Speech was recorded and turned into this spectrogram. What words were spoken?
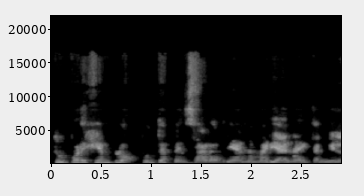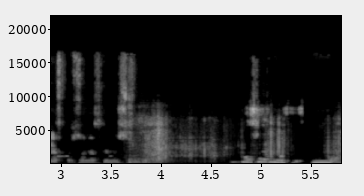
Tú, por ejemplo, ponte a pensar, Adriana, Mariana y también las personas que nos escuchan. ¿Qué cosas nos decimos?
